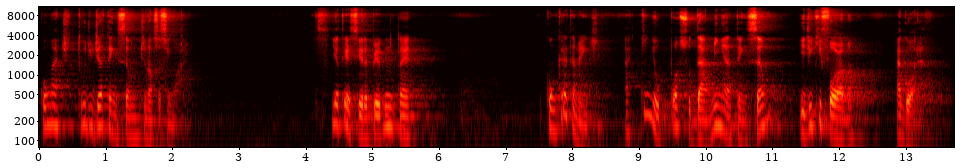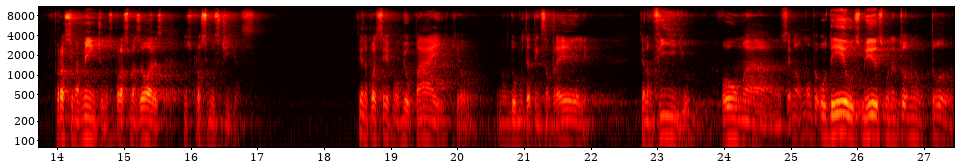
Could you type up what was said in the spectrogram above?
com a atitude de atenção de Nossa Senhora? E a terceira pergunta é: concretamente, a quem eu posso dar minha atenção e de que forma agora, proximamente, nas próximas horas, nos próximos dias? Sei lá, pode ser o meu pai, que eu não dou muita atenção para ele, sei lá, um filho, ou uma, sei lá, ou Deus mesmo, estou não tô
